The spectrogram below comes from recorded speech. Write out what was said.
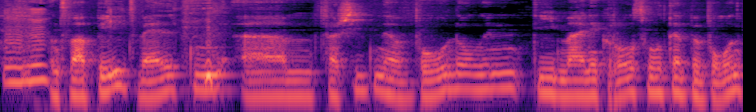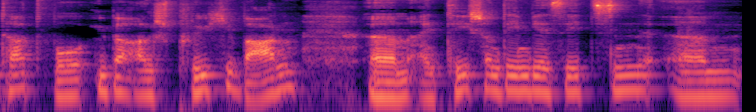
Mhm. Und zwar Bildwelten ähm, verschiedener Wohnungen, die meine Großmutter bewohnt hat, wo überall Sprüche waren. Ähm, ein Tisch, an dem wir sitzen, ähm,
